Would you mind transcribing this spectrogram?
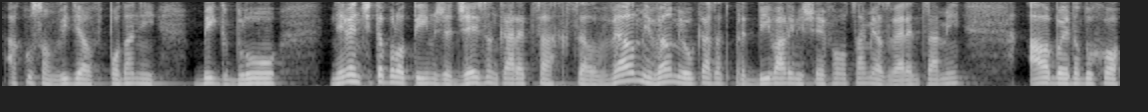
akú som videl v podaní Big Blue. Neviem, či to bolo tým, že Jason Garrett sa chcel veľmi, veľmi ukázať pred bývalými šéfovcami a zverencami, alebo jednoducho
